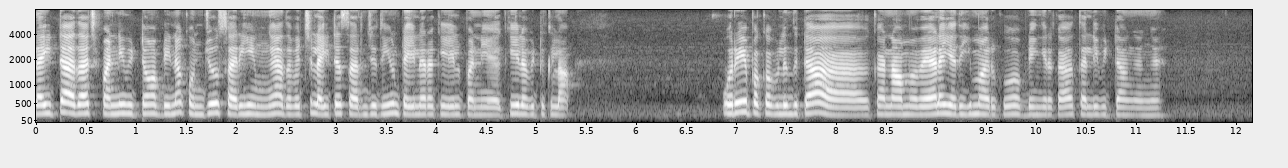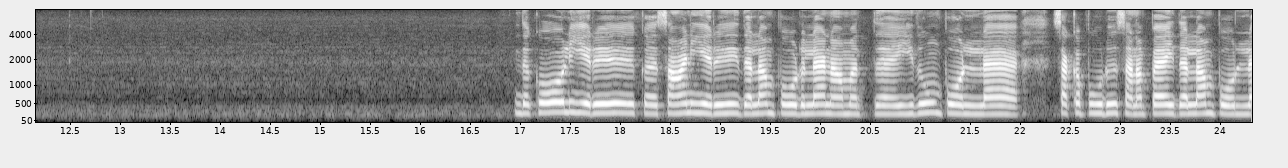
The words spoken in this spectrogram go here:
லைட்டாக ஏதாச்சும் பண்ணி விட்டோம் அப்படின்னா கொஞ்சம் சரியுங்க. அதை வச்சு லைட்டாக சரிஞ்சதையும் டெய்லரை கீழ் பண்ணி கீழே விட்டுக்கலாம். ஒரே பக்கம் விழுந்துட்டா நாம் வேலை அதிகமாக இருக்கும் அப்படிங்கிறக்காக தள்ளி விட்டாங்கங்க. இந்த கோழி எரு க சாணியரு இதெல்லாம் போடல. நாம் இதுவும் போடல. சக்கப்பூடு சனப்பை இதெல்லாம் போடல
